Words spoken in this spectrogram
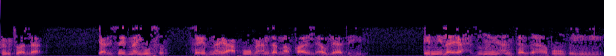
فهمت ولا لا؟ يعني سيدنا يوسف سيدنا يعقوب عندما قال لأولاده إني لا يحزنني أن تذهبوا به.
